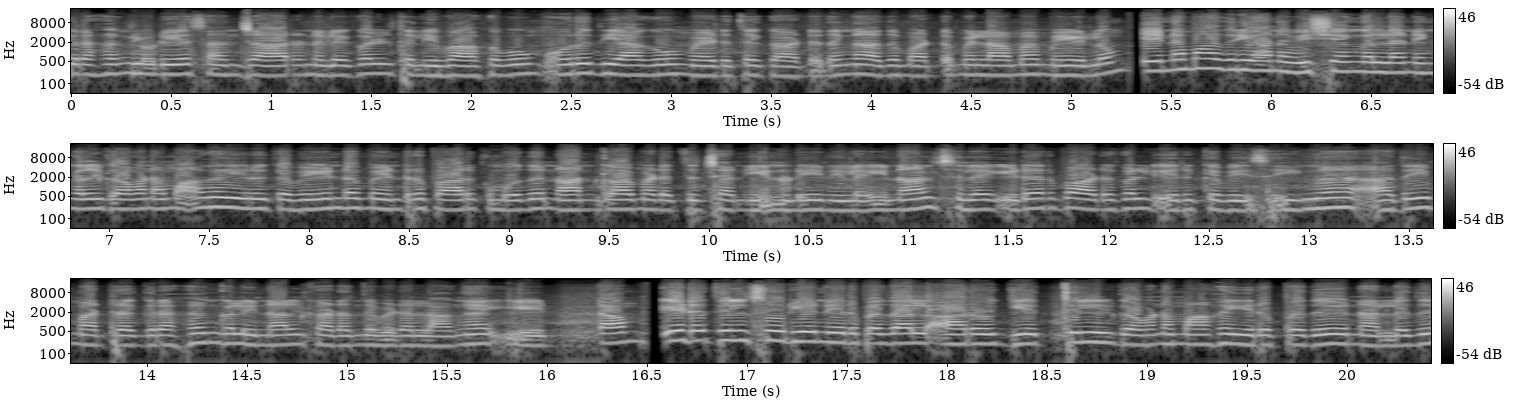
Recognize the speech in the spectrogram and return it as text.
கிரகங்களுடைய சஞ்சார நிலைகள் தெளிவாகவும் உறுதியாகவும் எடுத்து காட்டுதுங்க. அது மட்டும் இல்லாம மேலும் என்ன மாதிரியான விஷயங்கள்ல நீங்கள் கவனமாக இருக்க வேண்டும் என்று பார்க்கும்போது நான்காம் இடத்து சனியினுடைய நிலையினால் சில இடர்பாடுகள் இருக்கவே செய்யுங்க. அதை மற்ற கிரகங்களினால் கடந்து விடலாங்க. எட்டாம் இடத்தில் சூரியன் இருப்பதால் ஆரோக்கியத்தில் கவனமாக இருப்பது நல்லது.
